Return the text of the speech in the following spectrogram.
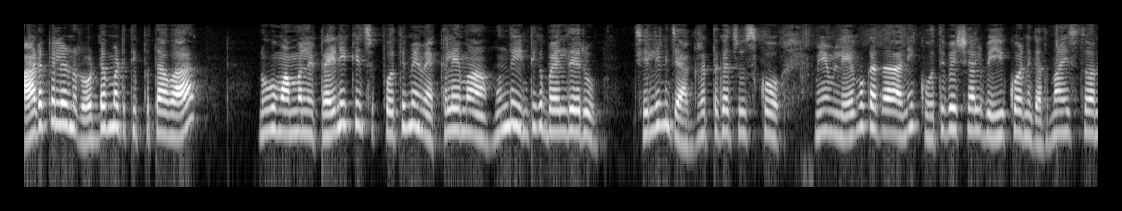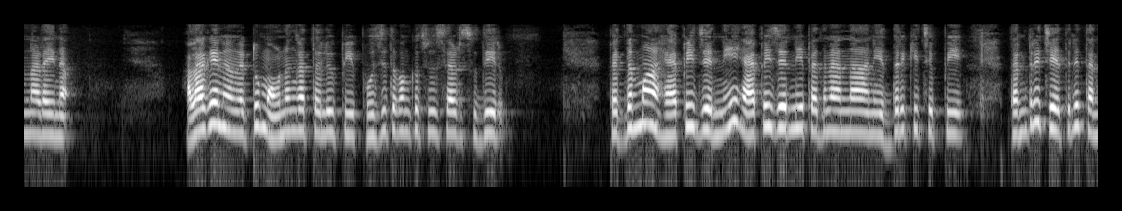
ఆడపిల్లను రోడ్డమ్మటి తిప్పుతావా? నువ్వు మమ్మల్ని ట్రైన్ ఎక్కించకపోతే మేము ఎక్కలేమా? ముందు ఇంటికి బయలుదేరు. చెల్లిని జాగ్రత్తగా చూసుకో. మేము లేము కదా అని కోతివేషాలు వేయుకో అని గదమాయిస్తూ అన్నాడాయన. అలాగేనన్నట్టు మౌనంగా తలుపి పూజిత వంక చూశాడు సుధీర్. పెద్దమ్మ హ్యాపీ జర్నీ హ్యాపీ జర్నీ పెదనాన్న అని ఇద్దరికీ చెప్పి తండ్రి చేతిని తన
